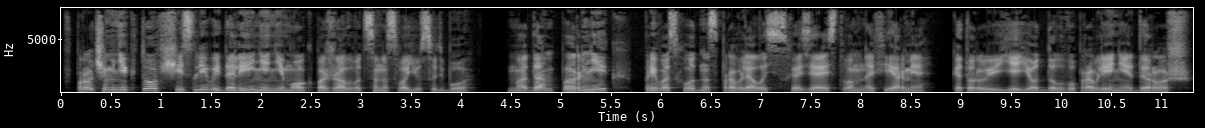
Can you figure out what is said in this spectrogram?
Впрочем, никто в счастливой долине не мог пожаловаться на свою судьбу. Мадам Парник превосходно справлялась с хозяйством на ферме, которую ей отдал в управление Дерош.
